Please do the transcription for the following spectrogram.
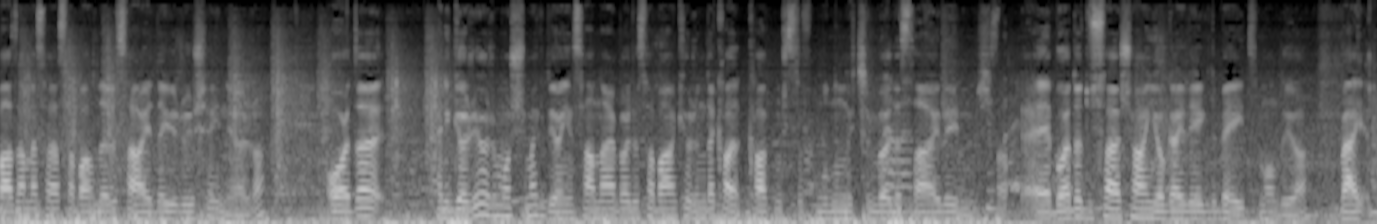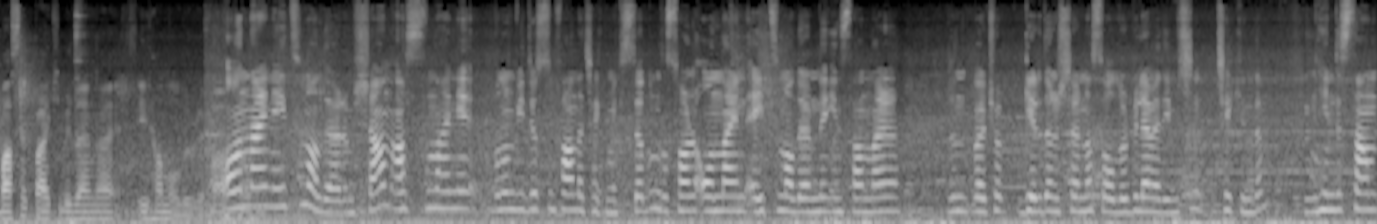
bazen mesela sabahları sahilde yürüyüşe iniyorum. Orada hani görüyorum hoşuma gidiyor. İnsanlar böyle sabahın köründe kalk- kalkmış sırf bunun için böyle Evet. sahile inmiş falan. Ee, bu arada Düsel şu an yoga ile ilgili bir eğitim oluyor. Bel bahset belki birilerine ilham olur. Ya. Online eğitim alıyorum şu an. Aslında hani bunun videosunu falan da çekmek istiyordum da sonra online eğitim alıyorum diye insanların böyle çok geri dönüşleri nasıl olur bilemediğim için çekindim. Hindistan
